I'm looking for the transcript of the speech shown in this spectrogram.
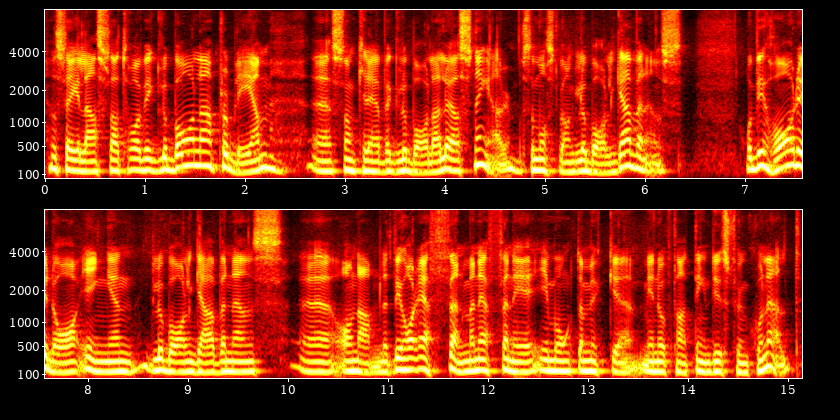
och säger Lasse, att har vi globala problem eh, som kräver globala lösningar så måste vi ha en global governance. Och vi har idag ingen global governance eh, av namnet. Vi har FN, men FN är i mångt och mycket, min uppfattning, dysfunktionellt.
